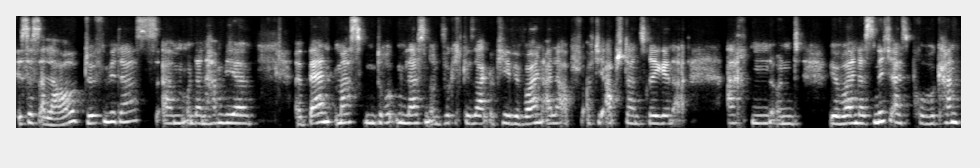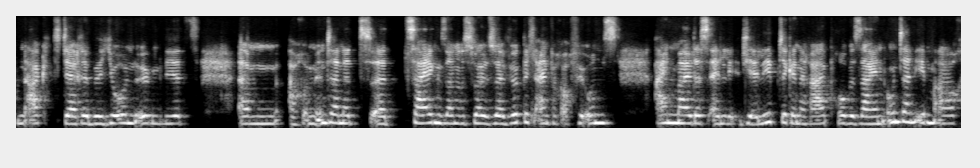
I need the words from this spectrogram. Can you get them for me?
ist das erlaubt? Dürfen wir das? Ähm, und dann haben wir äh, Bandmasken drucken lassen und wirklich gesagt, okay, wir wollen alle auf die Abstandsregeln achten und wir wollen das nicht als provokanten Akt der Rebellion irgendwie jetzt ähm, auch im Internet äh, zeigen, sondern es soll, soll, wirklich einfach auch für uns einmal das die erlebte Generalprobe sein und dann eben auch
